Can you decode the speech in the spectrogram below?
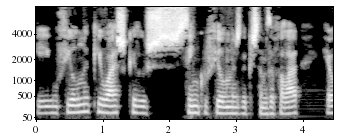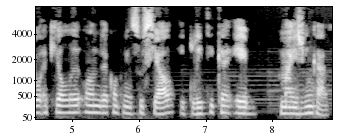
e um filme que eu acho que dos cinco filmes de que estamos a falar é aquele onde a componente social e política é mais vincado.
